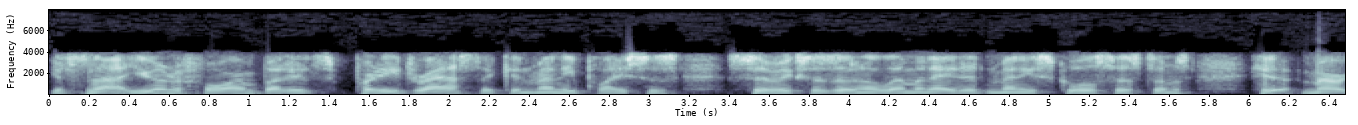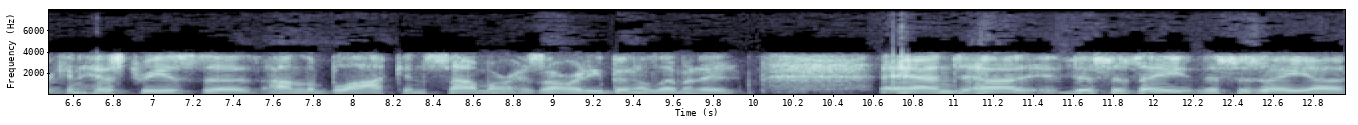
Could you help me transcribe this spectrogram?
It's not uniform, but it's pretty drastic in many places. Civics is eliminated in many school systems. American history is uh, on the block in some, or has already been eliminated. And uh, this is a this is a uh,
